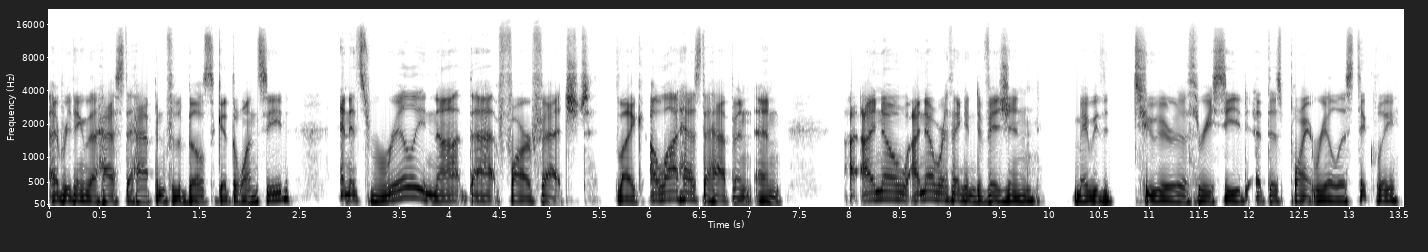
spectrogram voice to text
everything that has to happen for the Bills to get the one seed, and it's really not that far fetched. Like a lot has to happen, and I, I know I know we're thinking division, maybe the two or the three seed at this point, realistically.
